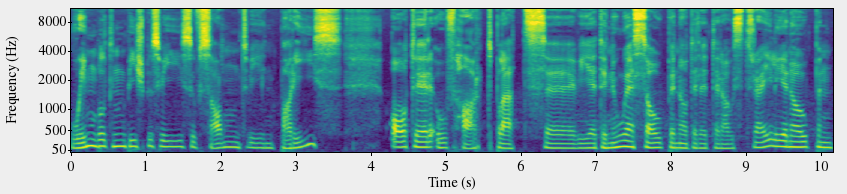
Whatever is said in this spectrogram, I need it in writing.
Wimbledon beispielsweise, auf Sand wie in Paris oder auf Hartplätzen wie den US Open oder der Australian Open.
